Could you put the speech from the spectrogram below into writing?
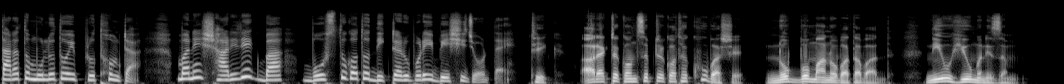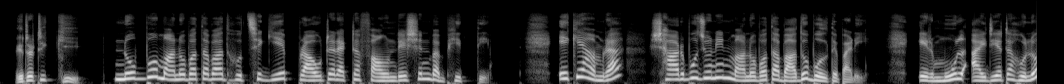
তারা তো মূলত ওই প্রথমটা মানে শারীরিক বা বস্তুগত দিকটার উপরেই বেশি জোর দেয়। ঠিক আর একটা কনসেপ্টের কথা খুব আসে নব্য মানবতাবাদ নিউ হিউম্যানিজম। এটা ঠিক কি? নব্য মানবতাবাদ হচ্ছে গিয়ে প্রাউটের একটা ফাউন্ডেশন বা ভিত্তি। একে আমরা সার্বজনীন মানবতাবাদও বলতে পারি। এর মূল আইডিয়াটা হলো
